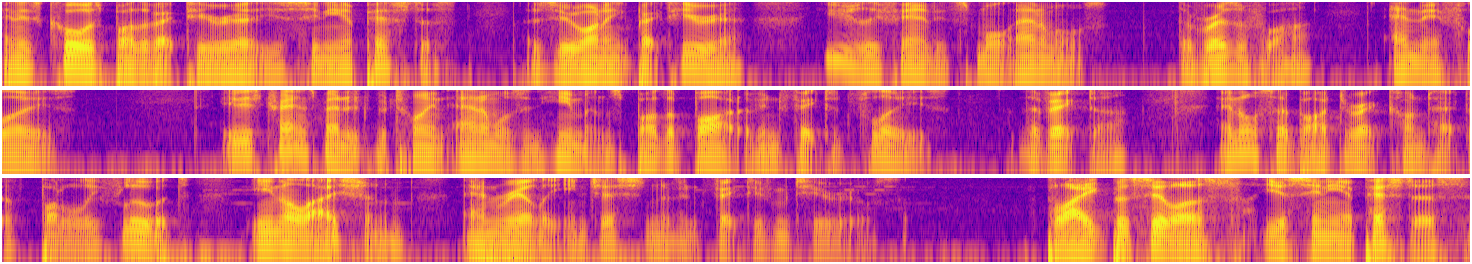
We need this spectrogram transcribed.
and is caused by the bacteria Yersinia pestis, a zoonotic bacteria usually found in small animals, the reservoir, and their fleas. It is transmitted between animals and humans by the bite of infected fleas, the vector, and also by direct contact of bodily fluids, inhalation, and rarely ingestion of infective materials. Plague Bacillus Yersinia pestis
